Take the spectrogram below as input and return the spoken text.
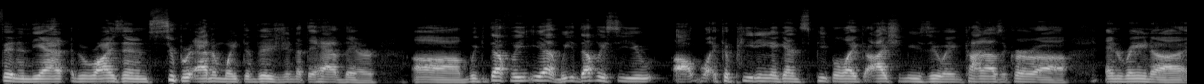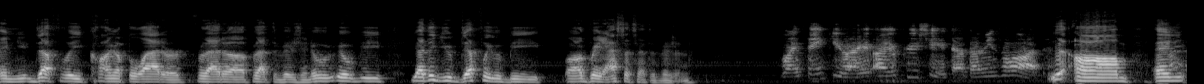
fit in the ad- the Rizin super atom weight division that they have there. Um, we could definitely, yeah, we could definitely see you uh, like competing against people like Ai Shimizu and Kanna Asakura and Reina, and you definitely climb up the ladder for that uh, for that division. It would, it would be, yeah, I think you definitely would be uh, great assets to that division. Why, thank you. I, I appreciate that. That means a lot. Yeah, um, and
